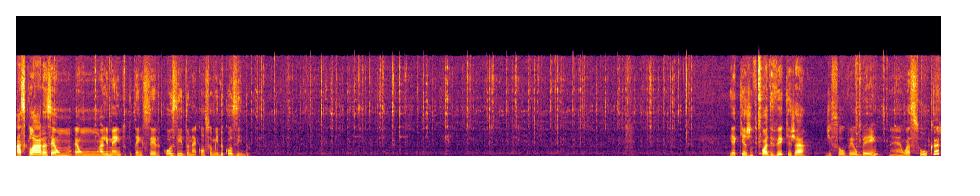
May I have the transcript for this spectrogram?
as claras é um, é um alimento que tem que ser cozido, né? Consumido cozido. E aqui a gente pode ver que já dissolveu bem né, o açúcar.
